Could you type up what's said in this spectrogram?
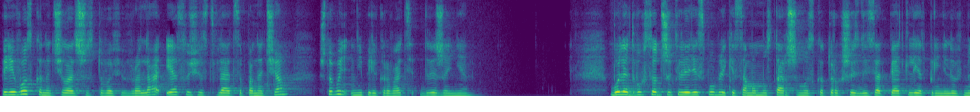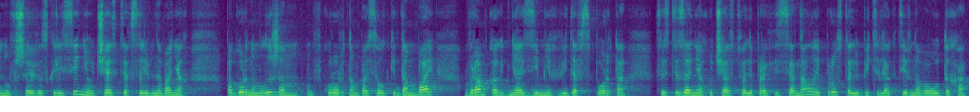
Перевозка началась 6 февраля и осуществляется по ночам, чтобы не перекрывать движение. Более 200 жителей республики, самому старшему из которых 65 лет, приняли в минувшее воскресенье участие в соревнованиях по горным лыжам в курортном поселке Домбай в рамках Дня зимних видов спорта. В состязаниях участвовали профессионалы и просто любители активного отдыха.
